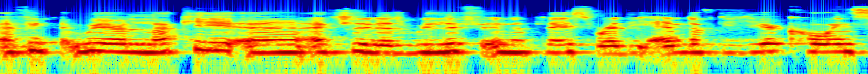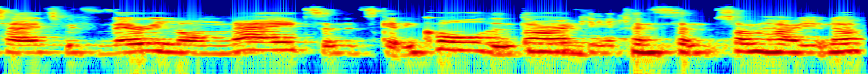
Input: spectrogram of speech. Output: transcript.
i think we are lucky uh, actually that we live in a place where the end of the year coincides with very long nights and it's getting cold and dark mm-hmm. and you can somehow you know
